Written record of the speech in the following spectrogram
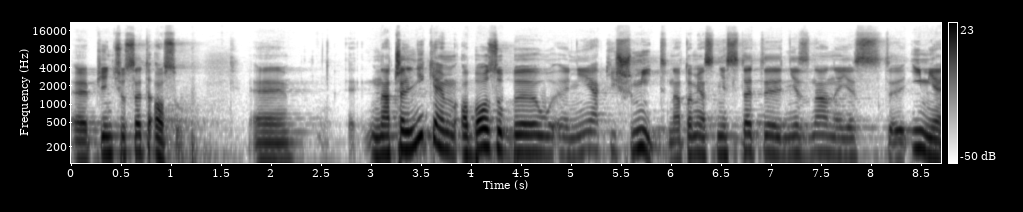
e, 500 osób. E, Naczelnikiem obozu był niejaki Schmidt, natomiast niestety nieznane jest imię,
